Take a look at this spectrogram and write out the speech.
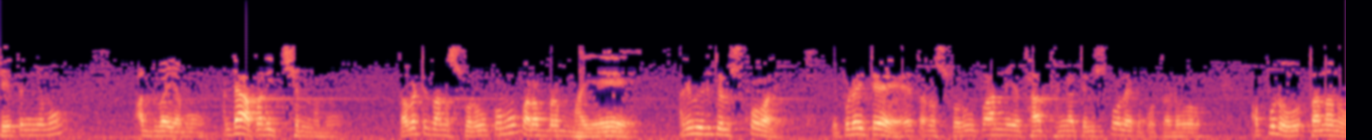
చైతన్యము అద్వయము అంటే అపరిచ్ఛిన్నము కాబట్టి తన స్వరూపము పరబ్రహ్మయే అని వీడు తెలుసుకోవాలి ఎప్పుడైతే తన స్వరూపాన్ని యథార్థంగా తెలుసుకోలేకపోతాడో అప్పుడు తనను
